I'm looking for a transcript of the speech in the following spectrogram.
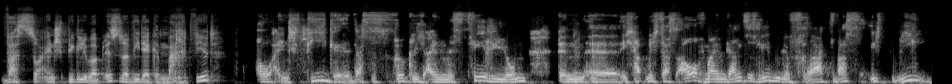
was so ein Spiegel überhaupt ist oder wie der gemacht wird? Oh, ein Spiegel, das ist wirklich ein Mysterium, denn äh, ich habe mich das auch mein ganzes Leben gefragt, was ich, wie,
